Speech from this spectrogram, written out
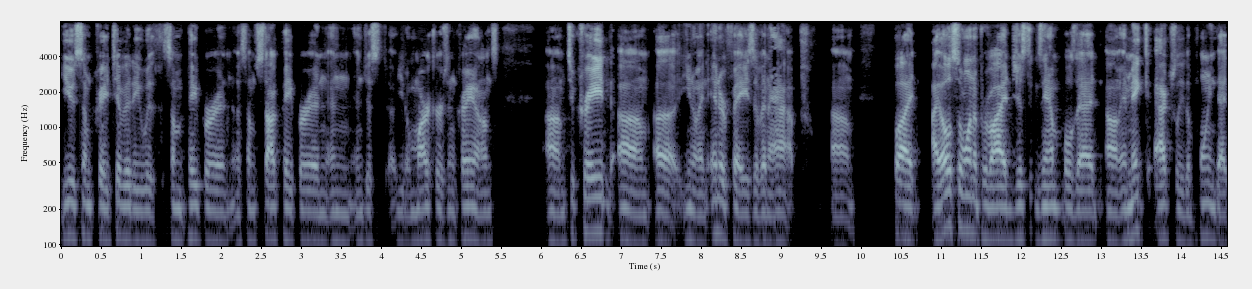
use some creativity with some paper and uh, some stock paper and, and, and just you know markers and crayons um, to create um, a, you know an interface of an app. Um, but i also want to provide just examples that um, and make actually the point that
